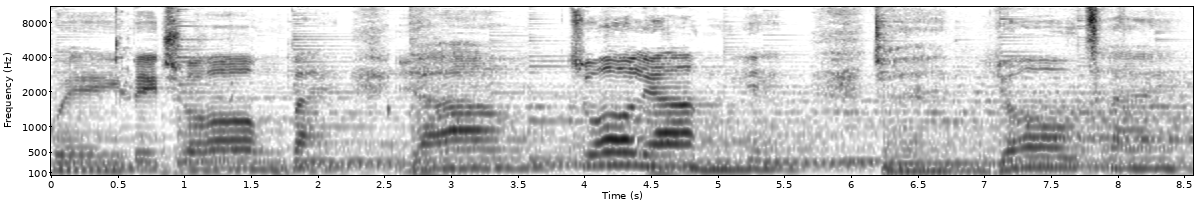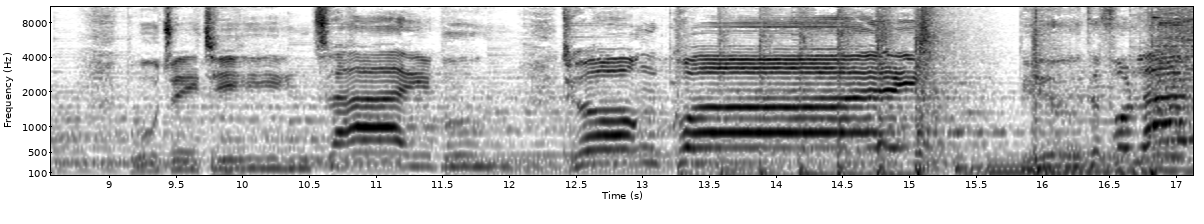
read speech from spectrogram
会被崇拜。要。做两眼真有才，不追精彩不痛快。Beautiful life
